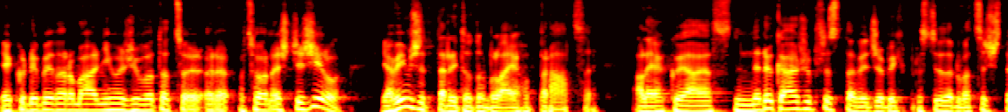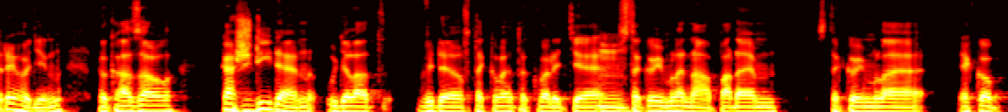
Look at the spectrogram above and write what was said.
jako kdyby normálního života, co, co on ještě žil. Já vím, že tady toto byla jeho práce, ale jako já si nedokážu představit, že bych prostě za 24 hodin dokázal každý den udělat video v takovéto kvalitě, hmm. s takovýmhle nápadem, s takovýmhle jako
